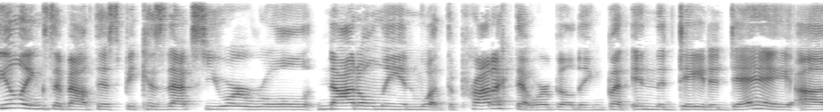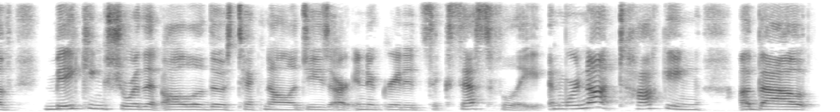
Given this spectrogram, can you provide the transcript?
feelings about this because that's your role, not only in what the product that we're building, but in the day to day of making sure that all of those technologies are integrated successfully. And we're not talking about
